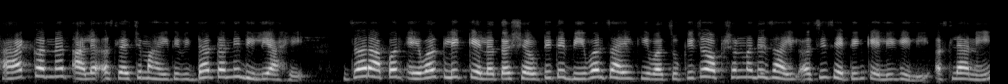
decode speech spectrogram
हॅक करण्यात आले असल्याची माहिती विद्यार्थ्यांनी दिली आहे. जर आपण एवर क्लिक केलं तर शेवटी ते बीवर जाईल किंवा चुकीच्या ऑप्शनमध्ये जाईल अशी सेटिंग केली गेली असल्याने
